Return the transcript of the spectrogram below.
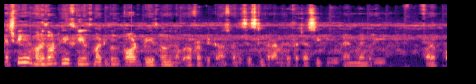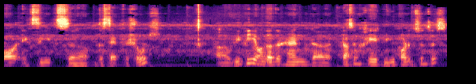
HPA horizontally scales multiple pod based on the number of replicas when the system parameters such as CPU and memory for a pod exceeds uh, the set thresholds. Uh, VPA, on the other hand, uh, doesn't create new pod instances,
